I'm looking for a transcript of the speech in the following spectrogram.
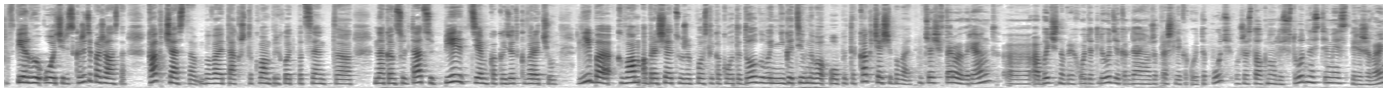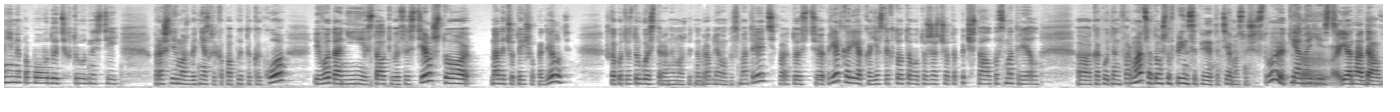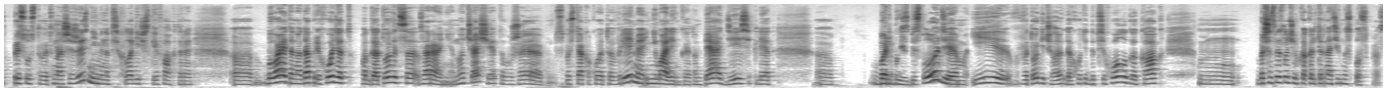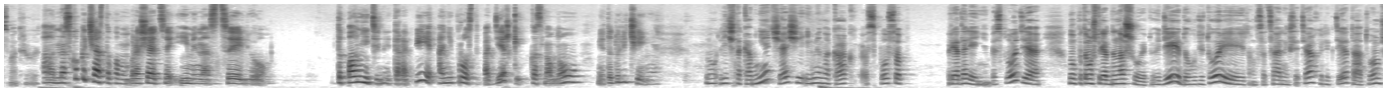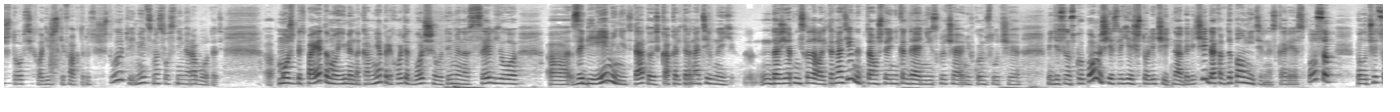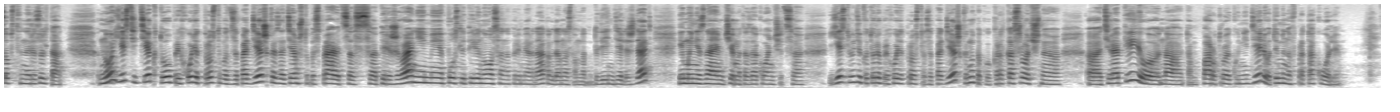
В первую очередь, скажите, пожалуйста, как часто бывает так, что к вам приходит пациент э, на консультацию перед тем, как идет к врачу, либо к вам обращается уже после какого-то долгого негативного опыта? Как чаще бывает? Чаще второй вариант. Э, Обычно приходят люди, когда они уже прошли какой-то путь, уже столкнулись с трудностями, с переживаниями по поводу этих трудностей, прошли, может быть, несколько попыток ЭКО, и вот они сталкиваются с тем, что надо что-то еще поделать, с какой-то с другой стороны, может быть, на проблему посмотреть. По- То есть э, редко-редко, если кто-то вот уже что-то почитал, посмотрел, э, какую-то информацию о том, что, в принципе, эта тема существует. И она э, есть. И она, да, присутствует в нашей жизни, именно психологические факторы. Бывает, иногда приходят подготовиться заранее, но чаще это уже спустя какое-то время, не маленькое, там 5-10 лет, борьбы с бесплодием, и в итоге человек доходит до психолога как в большинстве случаев как альтернативный способ рассматривают. А насколько часто к вам обращаются именно с целью дополнительной терапии, а не просто поддержки к основному методу лечения? Ну, лично ко мне чаще именно как способ преодоления бесплодия, ну, потому что я доношу эту идею до аудитории там, в социальных сетях или где-то о том, что психологические факторы существуют и имеет смысл с ними работать. Э, Может быть, поэтому именно ко мне приходят больше вот именно с целью э, забеременеть, да, то есть как альтернативный, даже я бы не сказала альтернативный, потому что я никогда не исключаю ни в коем случае медицинскую помощь, если есть что лечить, надо лечить, да, как дополнительный скорее способ получить собственный результат. Но есть и те, кто приходят просто вот за поддержкой, за тем, чтобы справиться с переживаниями после переноса, например, да, когда у нас там надо две недели ждать, и мы не знаем, чем это закончится. Есть люди, которые приходят просто за поддержкой, ну, такую краткосрочную э, терапию на там пару-тройку недель, вот именно в протоколе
